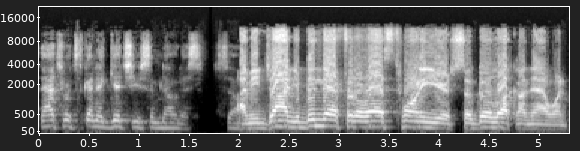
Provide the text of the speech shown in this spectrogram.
that's what's going to get you some notice. So I mean, John, you've been there for the last twenty years, so good luck on that one.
